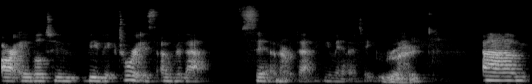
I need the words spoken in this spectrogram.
are able to be victorious over that sin or that humanity. right, Um,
